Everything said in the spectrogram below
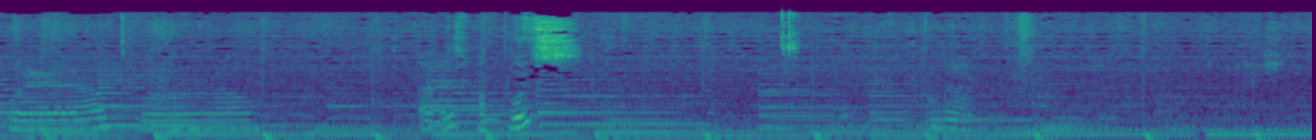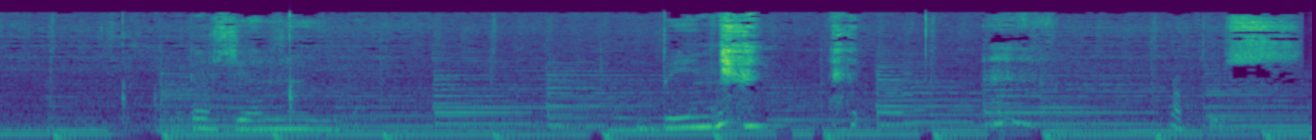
swirl swirl terus hapus. Jadi pink. Hapus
